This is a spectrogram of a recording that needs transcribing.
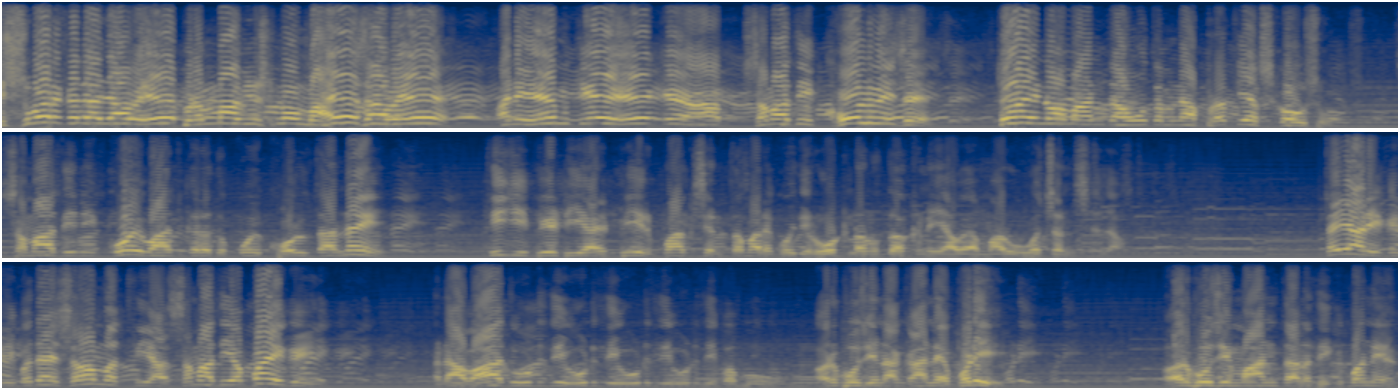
ઈશ્વર કદાચ આવે, બ્રહ્મા, વિષ્ણુ, મહેશ આવે અને એમ કે સમાધિ ખોલવી છે, તોય ન માનતા હું તમને આ પ્રત્યક્ષ કહું છું. સમાધિની કોઈ વાત કરે તો કોઈ ખોલતા નહીં. ત્રીજી પેઢી આ પીર પાકશે તમારે કોઈથી રોટલાનું દખ નહીં આવે, આ મારું વચન છે જાઓ. તૈયારી કરી બધાએ સહમત થયા, સમાધિ અપાઈ ગઈ. અને આ વાત ઉડતી ઉડતી ઉડતી ઉડતી બાપુ હરભુજીના કાને પડી. હરભુજી માનતા નથી કે બને જ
